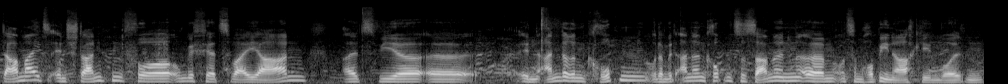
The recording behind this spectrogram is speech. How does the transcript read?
damals entstanden vor ungefähr zwei Jahren, als wir äh, in anderen Gruppen oder mit anderen Gruppen zusammen ähm, unserem Hobby nachgehen wollten.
